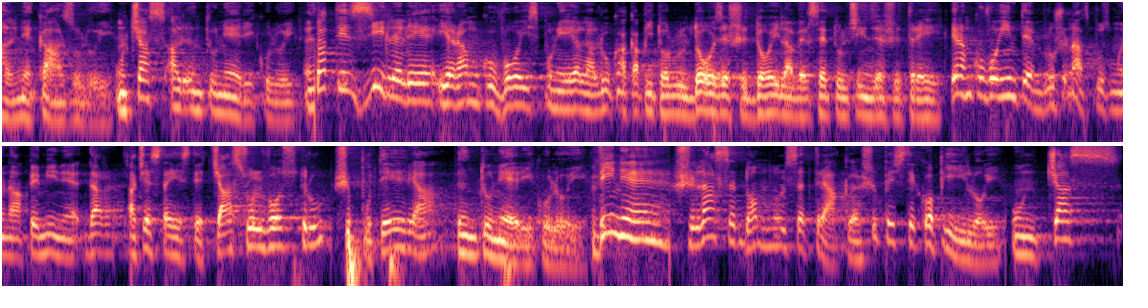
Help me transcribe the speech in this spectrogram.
al necazului, un ceas al întunericului. În toate zilele eram cu voi, spune el la Luca, capitolul 22, la versetul 53. Eram cu voi în templu și n-ați pus mâna pe mine, dar acesta este ceasul vostru și puterea întunericului. Vine și lasă Domnul să treacă și peste copiii lui un ceas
